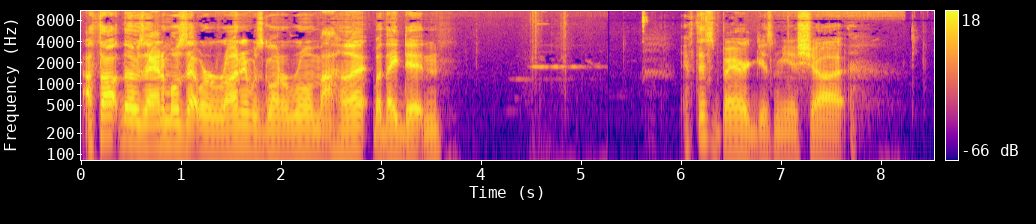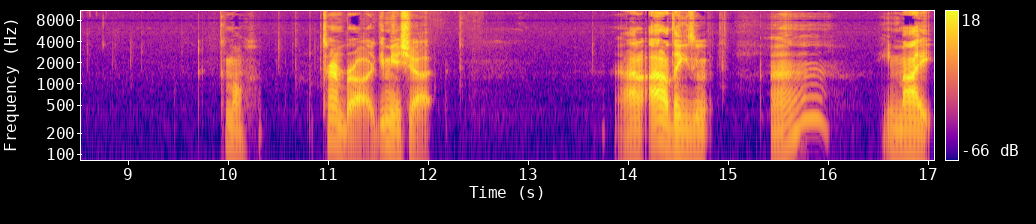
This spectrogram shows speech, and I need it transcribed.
I thought those animals that were running was going to ruin my hunt, but they didn't. If this bear gives me a shot. Come on. Turn broad. Give me a shot. I don't, I don't think he's going to... Uh, he might.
